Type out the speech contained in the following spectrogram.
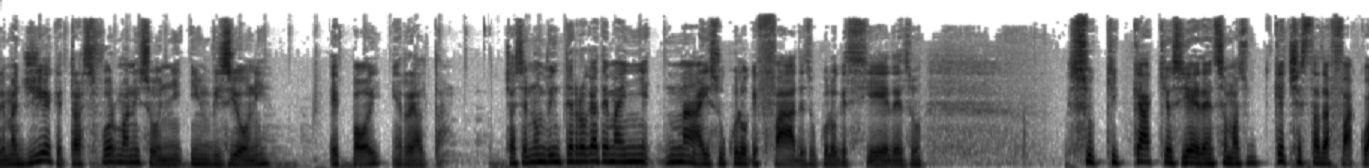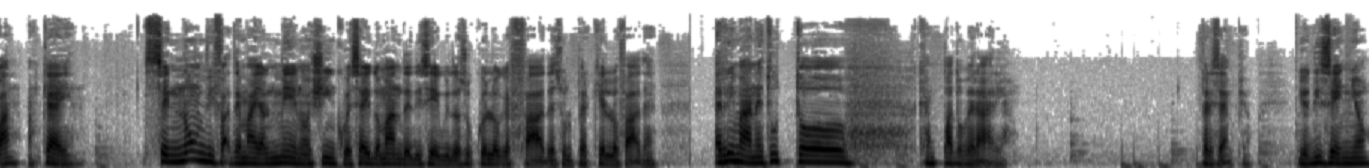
Le magie che trasformano i sogni in visioni e poi in realtà. Cioè, se non vi interrogate mai, mai su quello che fate, su quello che siete, su, su chi cacchio siete, insomma, su che c'è stato a fare qua, ok? Se non vi fate mai almeno 5-6 domande di seguito su quello che fate, sul perché lo fate, rimane tutto campato per aria. Per esempio, io disegno,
